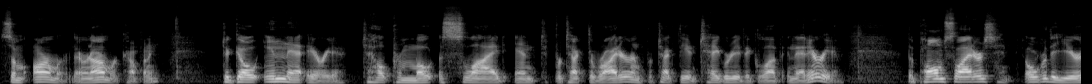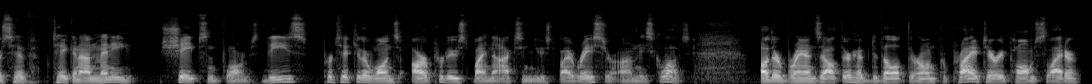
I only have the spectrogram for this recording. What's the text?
some armor, they're an armor company, to go in that area to help promote a slide and to protect the rider and protect the integrity of the glove in that area. The palm sliders over the years have taken on many shapes and forms. These particular ones are produced by Knox and used by Racer on these gloves. Other brands out there have developed their own proprietary palm slider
